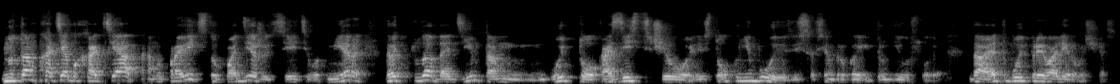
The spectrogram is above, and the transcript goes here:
но там хотя бы хотят, там и правительство поддерживает все эти вот меры, давайте туда дадим, там будет толк. А здесь чего? Здесь толку не будет, здесь совсем другие, другие условия. Да, это будет превалировать сейчас.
